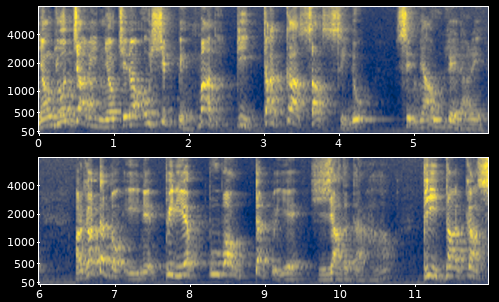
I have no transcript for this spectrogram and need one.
ညောင်ကျိုးကြပြီးညောင်ချေတော့အုတ်ရှိပင်မှတ်ပြီးပြည်တကဆစီလို့စင်များဦးလှည့်လာတဲ့အရကတက်တော်အေးနဲ့ PDF ပူပေါင်းတက်တွေရဲ့ရာသတန်ဟာပြည်တကဆ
